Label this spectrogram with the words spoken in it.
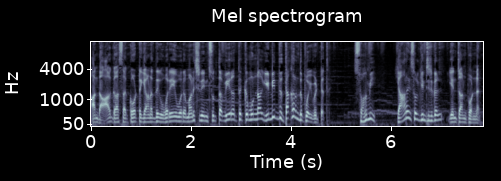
அந்த ஆகாச கோட்டையானது ஒரே ஒரு மனுஷனின் சுத்த வீரத்துக்கு முன்னால் இடிந்து தகர்ந்து போய்விட்டது. சுவாமி யாரை சொல்கின்றீர்கள்? என்றான் பொன்னன்.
